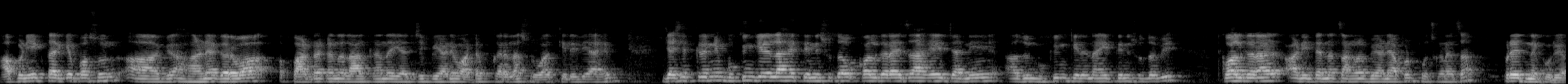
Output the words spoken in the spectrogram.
आपण एक तारखेपासून अ, हाण्या गरवा पांढरा कांदा लाल कांदा यांचे बियाणे वाटप करायला सुरुवात केलेली आहे. ज्या शेतकऱ्यांनी बुकिंग केलेलं आहे त्यांनी सुद्धा कॉल करायचा आहे. ज्यांनी अजून बुकिंग केलं नाही त्यांनी सुद्धा बी कॉल करा आणि त्यांना चांगलं बियाणे आपण पोहोचवण्याचा प्रयत्न करूया.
